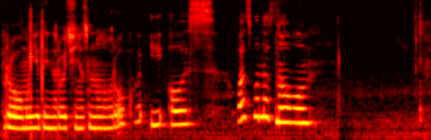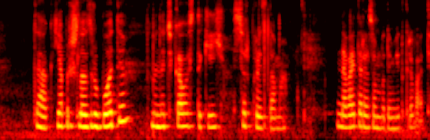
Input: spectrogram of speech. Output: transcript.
про моє день народження з минулого року. І ось ось воно знову. Так, я прийшла з роботи. Мене чекав ось такий сюрприз вдома. Давайте разом будемо відкривати.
